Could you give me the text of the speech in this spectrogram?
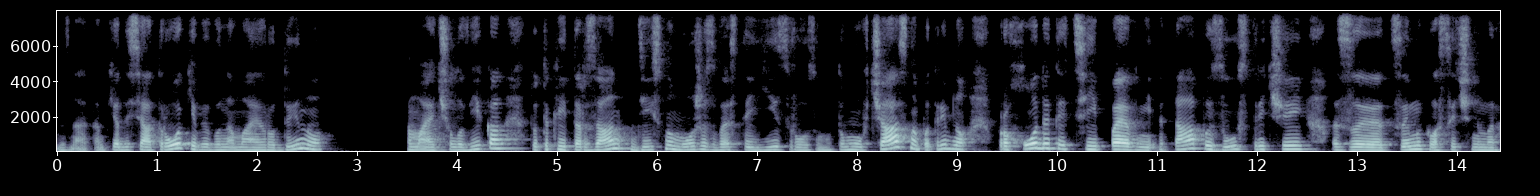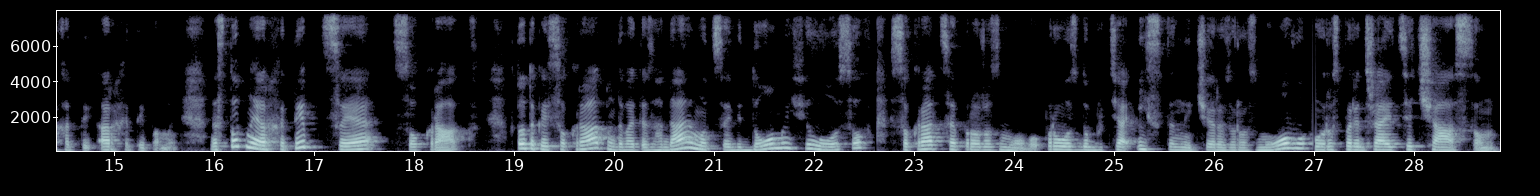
не знаю, там 50 років і вона має родину. Має чоловіка, то такий тарзан дійсно може звести її з розуму. Тому вчасно потрібно проходити ці певні етапи зустрічей з цими класичними архетипами. Наступний архетип це Сократ. Хто такий Сократ? Ну, давайте згадаємо, це відомий філософ. Сократ це про розмову, про здобуття істини через розмову, розпоряджається часом.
